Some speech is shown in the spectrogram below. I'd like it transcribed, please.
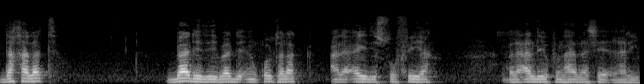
دخلت. بادئ ذي بدء قلت لك على أيدي الصوفية فلعل يكون هذا شيء غريب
